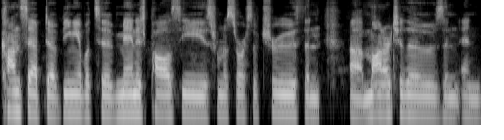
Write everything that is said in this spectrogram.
concept of being able to manage policies from a source of truth and uh, monitor those and, and,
